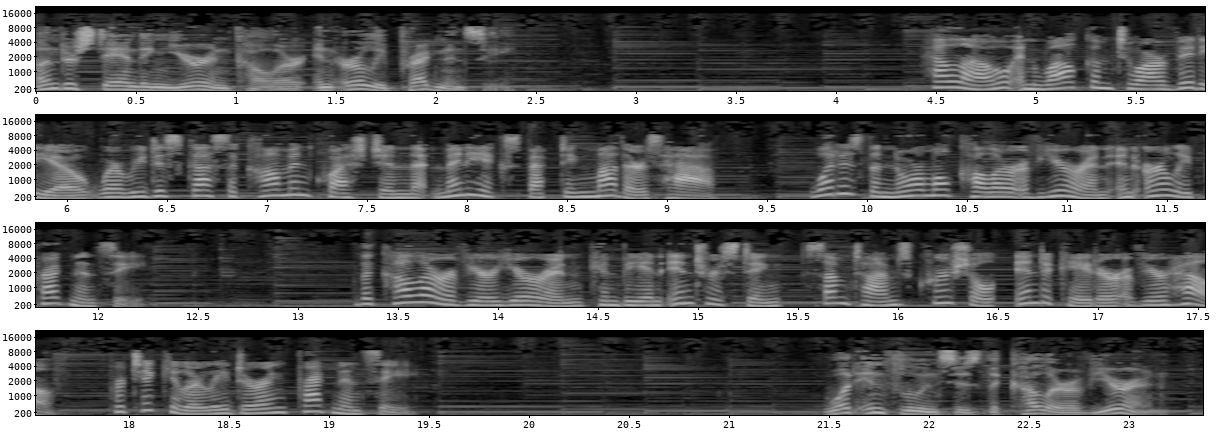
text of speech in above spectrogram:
Understanding urine color in early pregnancy. Hello and welcome to our video where we discuss a common question that many expecting mothers have. What is the normal color of urine in early pregnancy? The color of your urine can be an interesting, sometimes crucial, indicator of your health, particularly during pregnancy. What influences the color of urine?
